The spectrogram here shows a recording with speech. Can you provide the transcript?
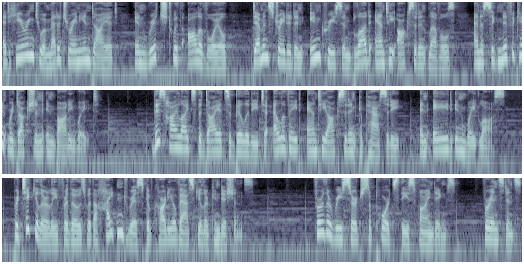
adhering to a Mediterranean diet enriched with olive oil demonstrated an increase in blood antioxidant levels and a significant reduction in body weight. This highlights the diet's ability to elevate antioxidant capacity and aid in weight loss, particularly for those with a heightened risk of cardiovascular conditions. Further research supports these findings. For instance,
